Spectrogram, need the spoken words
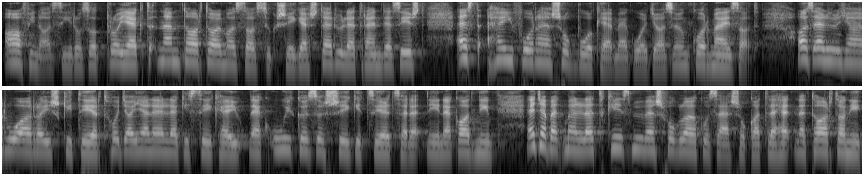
A finanszírozott projekt nem tartalmazza a szükséges területrendezést, ezt helyi forrásokból kell megoldja az önkormányzat. Az előjáró arra is kitért, hogy a jelenlegi székhelyüknek új közösségi célt szeretnének adni. Egyebek mellett kézműves foglalkozásokat lehetne tartani,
